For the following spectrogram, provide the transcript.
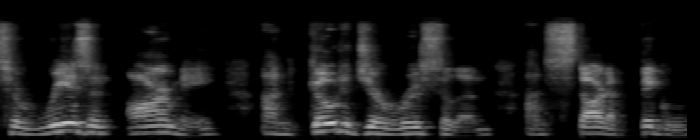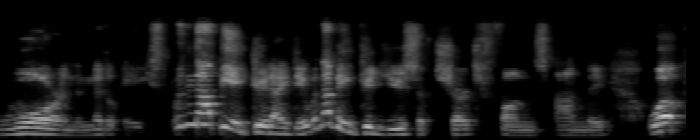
to raise an army and go to Jerusalem and start a big war in the Middle East? Wouldn't that be a good idea? Wouldn't that be a good use of church funds, Andy? Well,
